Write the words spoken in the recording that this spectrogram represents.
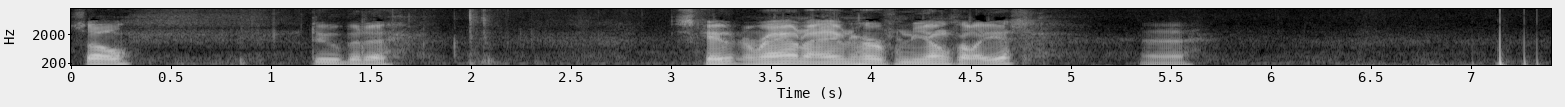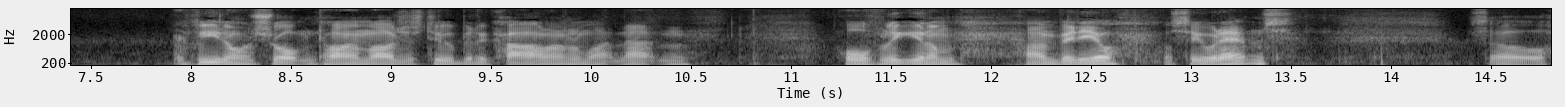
So, do a bit of scouting around. I haven't heard from the young fella yet. Uh, if he don't show up in time, I'll just do a bit of calling and whatnot and hopefully get him on video. We'll see what happens. So,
